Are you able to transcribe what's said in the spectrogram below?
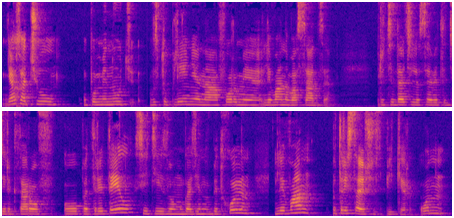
я хочу упомянуть выступление на форуме Ливана Васадзе, председателя совета директоров Pet Retail, сети зоомагазинов Бетховен. Ливан потрясающий спикер. Он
